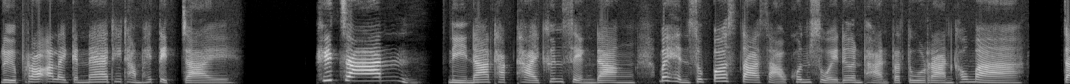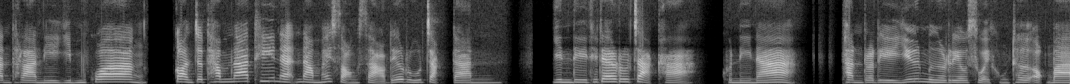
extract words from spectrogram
หรือเพราะอะไรกันแน่ที่ทำให้ติดใจ พี่จันหนีหน้าทักทายขึ้นเสียงดัง เมื่อเห็นซูเปอร์สตาร์สาวคนสวยเดินผ่านประตูร้านเข้ามา จันทรานียิ้มกว้าง ก่อนจะทำหน้าที่แนะนำให้สองสาวได้รู้จักกัน ยินดีที่ได้รู้จักค่ะ คุณนีน่าทันรดียื่นมือเรียวสวยของเธอออกมา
